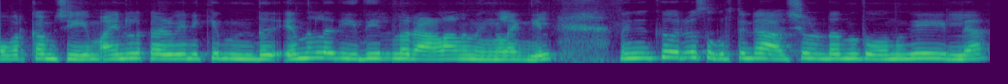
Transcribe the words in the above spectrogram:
ഓവർകം ചെയ്യും അതിനുള്ള കഴിവ് എനിക്കുണ്ട് എന്നുള്ള രീതിയിലുള്ള ഒരാളാണ് നിങ്ങളെങ്കിൽ നിങ്ങൾക്ക് ഒരു സുഹൃത്തിന്റെ ആവശ്യമുണ്ടെന്ന് തോന്നുകയില്ല.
